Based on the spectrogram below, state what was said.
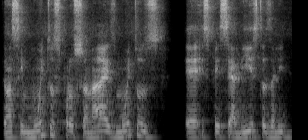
Então, assim, muitos profissionais, muitos é, especialistas ali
